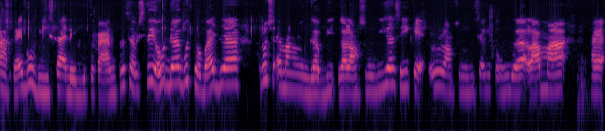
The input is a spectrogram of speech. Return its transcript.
ah kayak gue bisa deh gitu kan. Terus habis itu ya udah gue coba aja. Terus emang nggak bi nggak langsung bisa sih kayak lu langsung bisa gitu enggak lama kayak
